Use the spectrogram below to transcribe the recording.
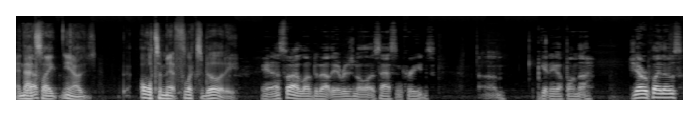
and Yeah, that's like you know ultimate flexibility. yeah, that's what I loved about the original Assassin's Creeds. Um, getting up on the. Did you ever play those?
